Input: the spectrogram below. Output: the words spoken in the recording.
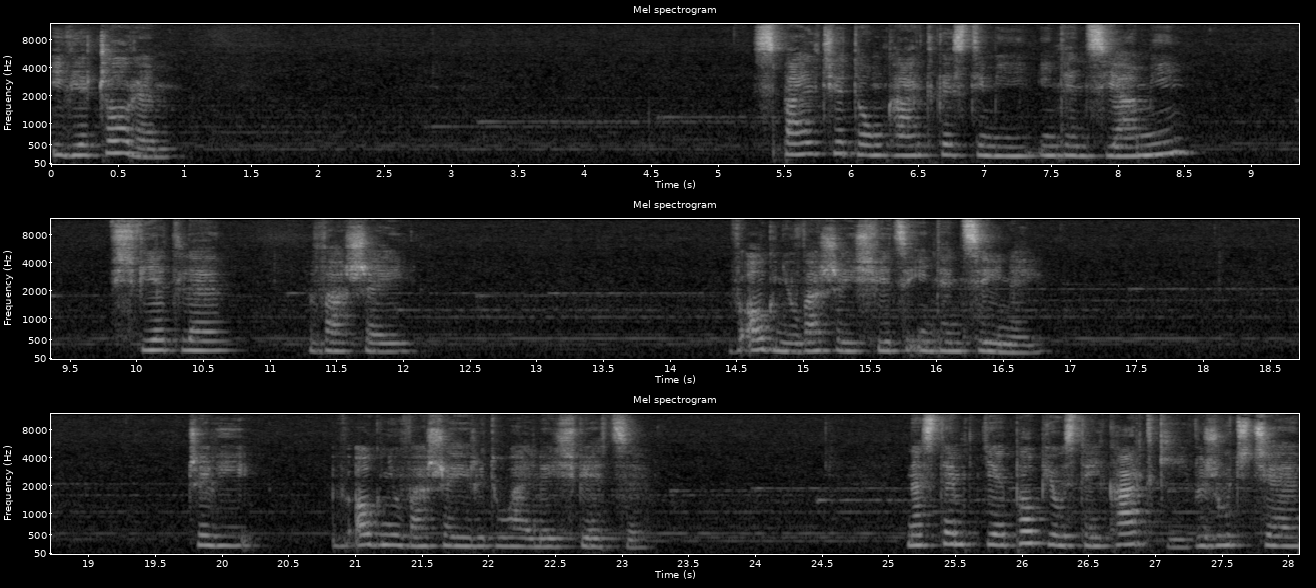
i wieczorem spalcie tą kartkę z tymi intencjami w świetle Waszej, w ogniu Waszej świecy intencyjnej, czyli w ogniu Waszej rytualnej świecy. Następnie popiół z tej kartki wyrzućcie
